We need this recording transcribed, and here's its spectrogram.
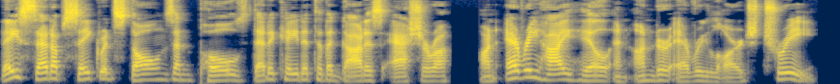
They set up sacred stones and poles dedicated to the goddess Asherah on every high hill and under every large tree.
